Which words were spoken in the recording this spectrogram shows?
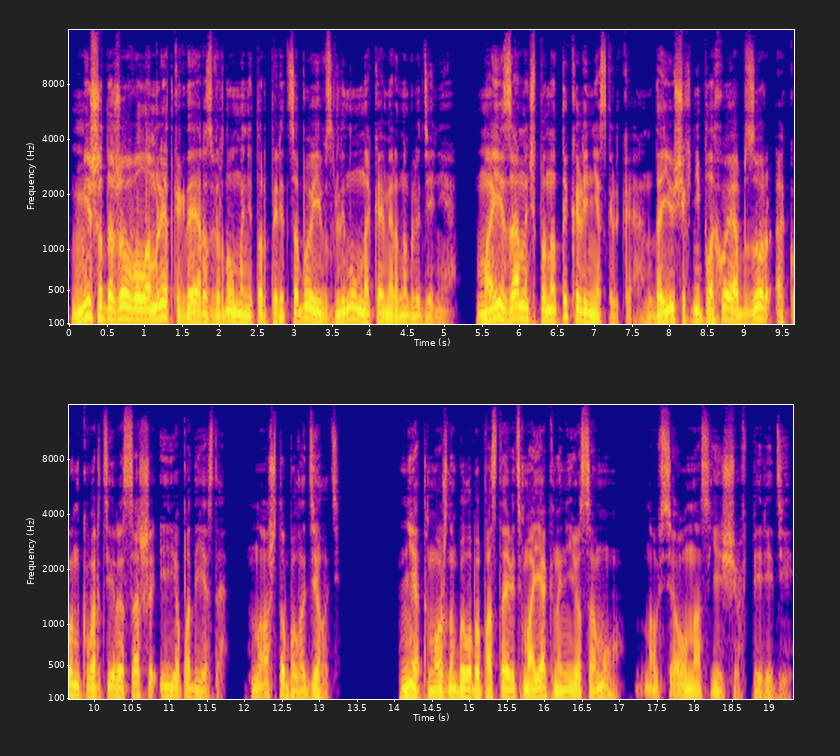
Миша дожевывал омлет, когда я развернул монитор перед собой и взглянул на камеры наблюдения. Мои за ночь понатыкали несколько, дающих неплохой обзор окон квартиры Саши и ее подъезда. Ну а что было делать? Нет, можно было бы поставить маяк на нее саму, но все у нас еще впереди.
